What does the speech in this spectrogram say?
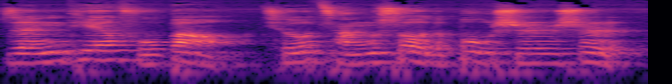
人天福报，求长寿的布施是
